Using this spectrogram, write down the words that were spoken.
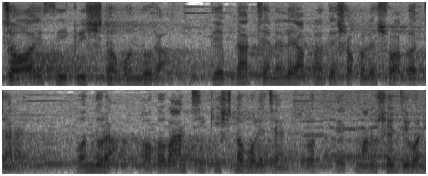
জয় শ্রীকৃষ্ণ বন্ধুরা। দেবনাথ চ্যানেলে আপনাদের সকলে স্বাগত জানাই। বন্ধুরা, ভগবান শ্রীকৃষ্ণ বলেছেন, প্রত্যেক মানুষের জীবনে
